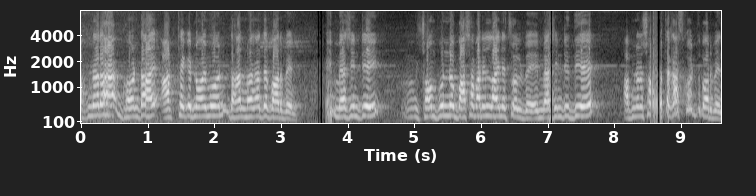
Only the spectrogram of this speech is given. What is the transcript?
আপনারা ঘন্টায় আট থেকে নয় মন ধান ভাঙাতে পারবেন। এই মেশিনটি সম্পূর্ণ বাসা বাড়ির লাইনে চলবে। এই মেশিনটি দিয়ে আপনারা সমস্ত কাজ করতে পারবেন।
